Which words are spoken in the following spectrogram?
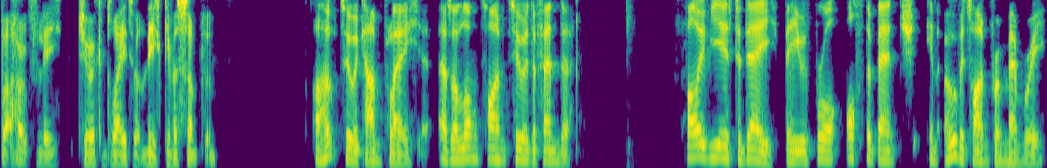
but hopefully Tua can play to at least give us something. I hope Tua can play. As a long time Tua defender, five years today that he was brought off the bench in overtime from memory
